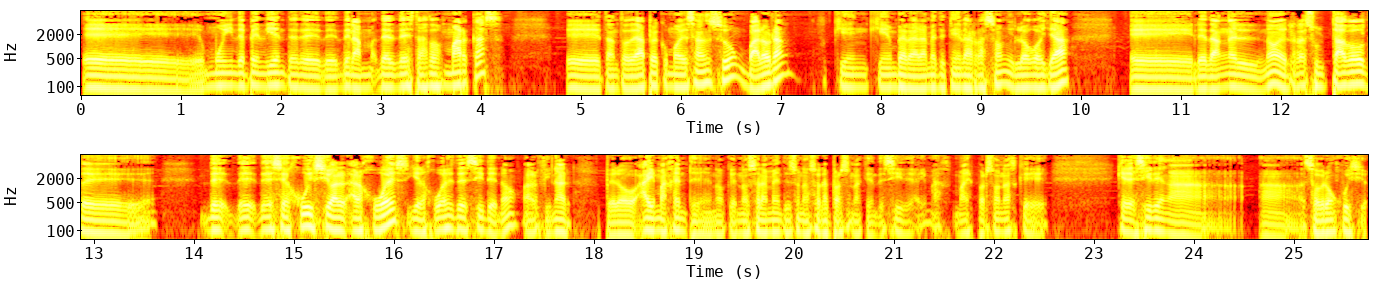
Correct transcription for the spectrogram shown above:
eh, muy independientes de, de, de- de estas dos marcas, eh, tanto de Apple como de Samsung, valoran quién, quién verdaderamente tiene la razón y luego ya eh, le dan el, ¿no? el resultado de, de, de- ese juicio al, al juez y el juez decide, ¿no? Al final. Pero hay más gente, ¿no? Que no solamente es una sola persona quien decide, hay más, más personas que, que deciden a, a- sobre un juicio.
